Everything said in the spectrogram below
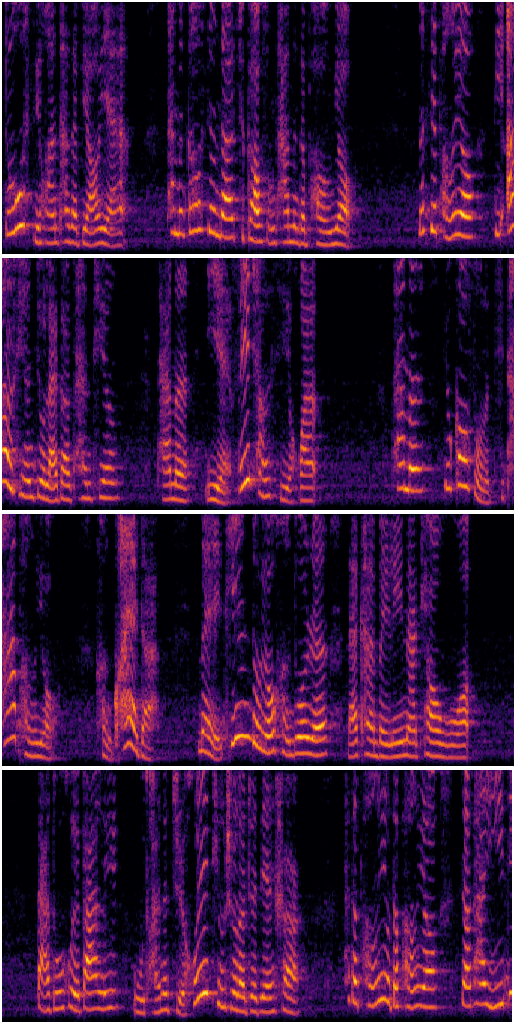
都喜欢她的表演。他们高兴地去告诉他们的朋友，那些朋友第二天就来到餐厅，他们也非常喜欢。他们又告诉了其他朋友，很快的，每天都有很多人来看贝琳娜跳舞。大都会芭蕾舞团的指挥听说了这件事儿，他的朋友的朋友叫他一定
